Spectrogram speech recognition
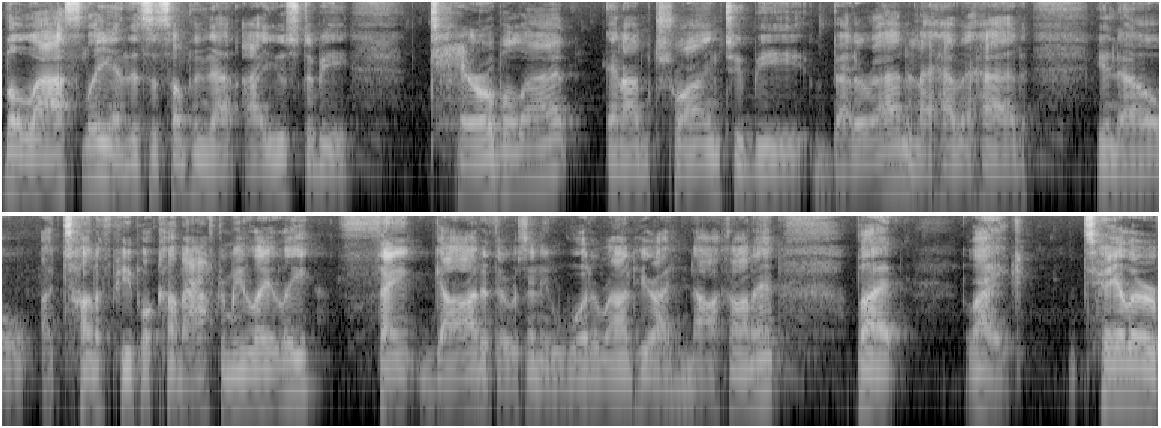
But lastly, and this is something that I used to be terrible at and I'm trying to be better at and I haven't had, you know, a ton of people come after me lately. Thank God if there was any wood around here, I'd knock on it. But like, Taylor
